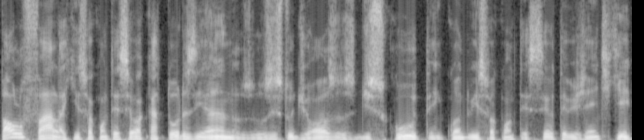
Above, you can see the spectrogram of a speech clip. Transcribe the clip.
Paulo fala que isso aconteceu há 14 anos. Os estudiosos discutem quando isso aconteceu. Teve gente que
